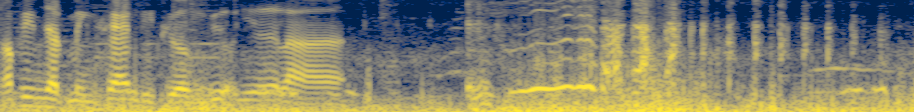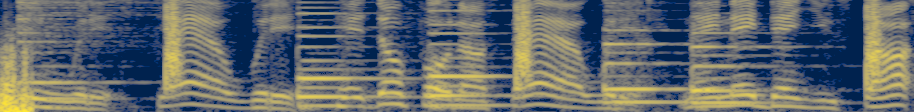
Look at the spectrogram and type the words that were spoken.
Trong phim nhật mình xem thì thường ví dụ như là Nay then you stop,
